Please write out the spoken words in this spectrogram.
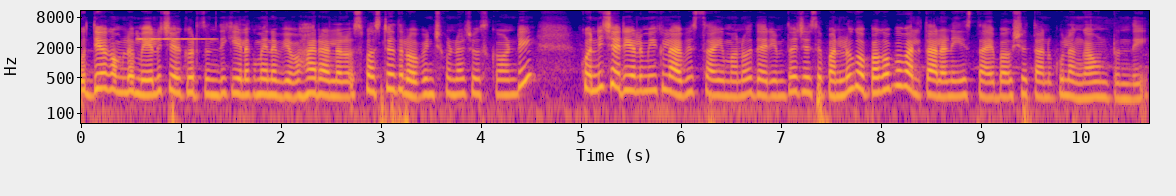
ఉద్యోగంలో మేలు చేకూరుతుంది. కీలకమైన వ్యవహారాలలో స్పష్టత లోపించకుండా చూసుకోండి. కొన్ని చర్యలు మీకు లాభిస్తాయి. మనోధైర్యంతో చేసే పనులు గొప్ప గొప్ప ఫలితాలను ఇస్తాయి. భవిష్యత్తు అనుకూలంగా ఉంటుంది.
